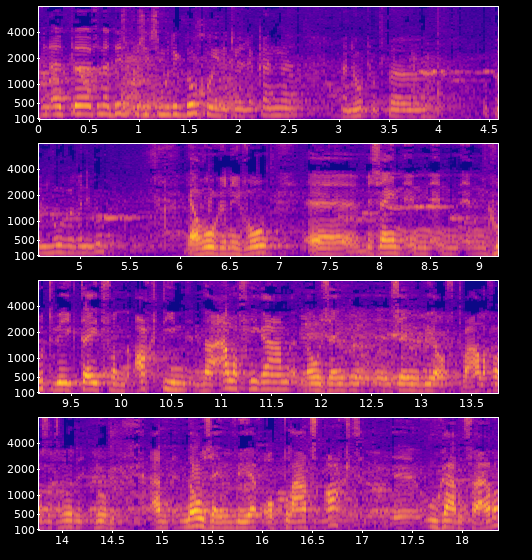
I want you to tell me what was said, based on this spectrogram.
vanuit, vanuit deze positie moet ik doorgooien natuurlijk. En, en hoop op, op een hoger niveau ja, hoger niveau. Uh, we zijn in, een goed week tijd van 18 naar 11 gegaan. Nu zijn we, uh, zijn we weer, of 12 was het geloof. En nu zijn we weer op plaats 8. Uh, hoe gaat het verder?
